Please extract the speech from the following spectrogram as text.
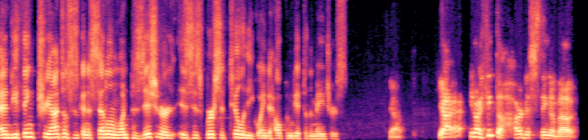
And do you think Triantos is going to settle in one position, or is his versatility going to help him get to the majors? Yeah, yeah. You know, I think the hardest thing about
